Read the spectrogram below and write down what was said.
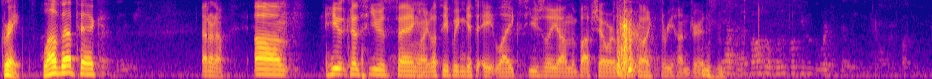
Great. Love that pick. I don't know. Um, he because he was saying like, let's see if we can get to eight likes. Usually on the Buff Show, we're looking for like three hundred. Yeah, but it's also who the fuck uses the word Philly when you're over fucking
